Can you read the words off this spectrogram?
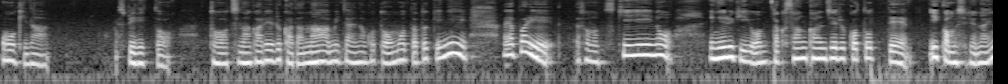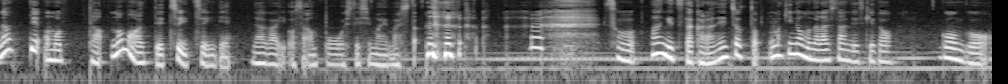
大きなスピリットとつながれるかだなみたいなことを思った時にやっぱりその月のエネルギーをたくさん感じることっていいかもしれないなって思ったのもあってついついで長いお散歩をしてしまいました そう満月だからねちょっと、まあ、昨日も鳴らしたんですけどゴングを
